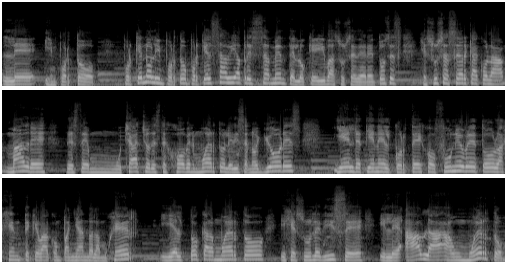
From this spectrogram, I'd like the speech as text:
le importó. ¿Por qué no le importó? Porque él sabía precisamente lo que iba a suceder. Entonces Jesús se acerca con la madre de este muchacho, de este joven muerto, le dice no llores y él detiene el cortejo fúnebre, toda la gente que va acompañando a la mujer. Y él toca al muerto y Jesús le dice y le habla a un muerto.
